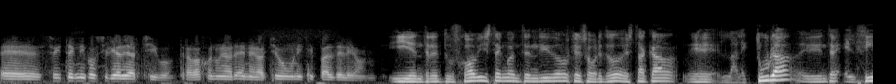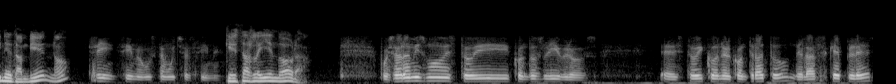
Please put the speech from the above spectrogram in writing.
Eh, soy técnico auxiliar de archivo. Trabajo en, una- en el Archivo Municipal de León. Y entre tus hobbies tengo entendido que sobre todo destaca eh, la lectura, evidente- el cine también, ¿no? Sí, sí, me gusta mucho el cine. ¿Qué estás leyendo ahora? Pues ahora mismo estoy con dos libros. Estoy con El contrato de Lars Kepler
